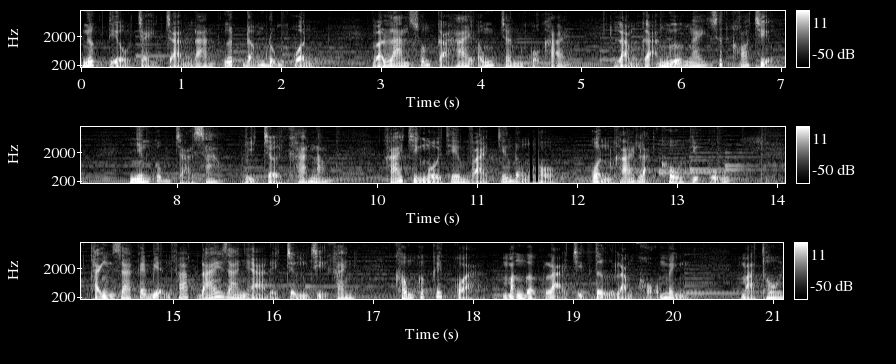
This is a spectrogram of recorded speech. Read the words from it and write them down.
Nước tiểu chảy tràn lan ướt đẫm đũng quần Và lan xuống cả hai ống chân của Khái Làm gã ngứa ngáy rất khó chịu Nhưng cũng chả sao vì trời khá nóng. Khái chỉ ngồi thêm vài tiếng đồng hồ, quần Khái lại khô như cũ. Thành ra cái biện pháp đái ra nhà để chừng chị Khanh không có kết quả mà ngược lại chị tự làm khổ mình. Mà thôi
